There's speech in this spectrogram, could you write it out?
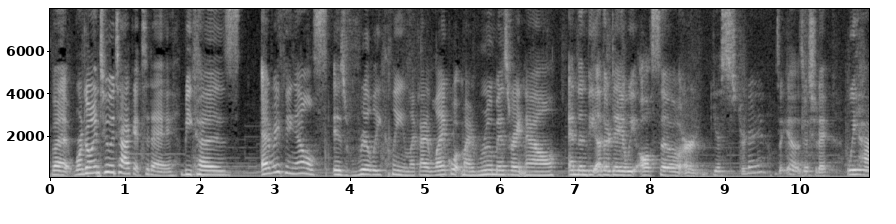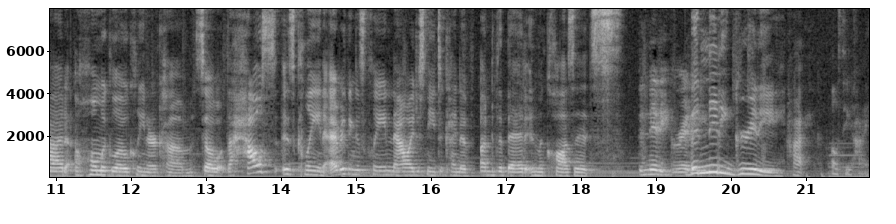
But we're going to attack it today because everything else is really clean. Like I like what my room is right now. And then the other day we also, or yesterday, was it? Yeah, it was yesterday. We had a Homeaglow cleaner come. So the house is clean. Everything is clean. Now I just need to kind of under the bed, in the closets, The nitty gritty. the nitty gritty. Hi. I'll see, hi.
